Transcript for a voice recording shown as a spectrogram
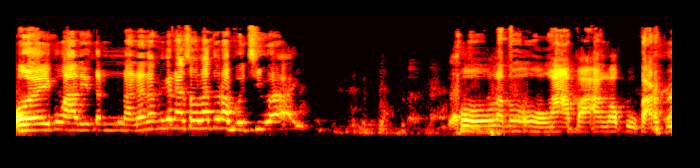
oh iku wali tenan. Tapi kan salat ora mbok jiwai. Salat oh ngapa ngopu karepku.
